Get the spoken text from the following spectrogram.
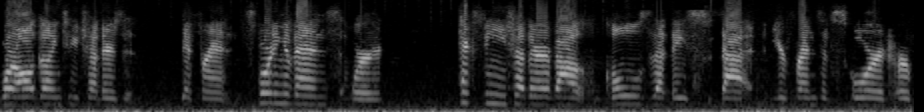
we're all going to each other's different sporting events. We're texting each other about goals that they that your friends have scored or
